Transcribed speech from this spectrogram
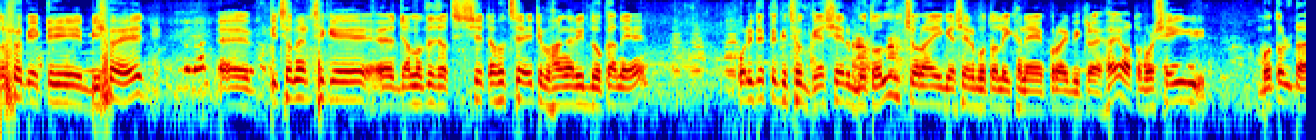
দর্শক, একটি বিষয়ে পিছনের থেকে জানাতে যাচ্ছি, সেটা হচ্ছে এটি ভাঙারি দোকানে পরিত্যক্ত কিছু গ্যাসের বোতল, চোরাই গ্যাসের বোতল এখানে ক্রয় বিক্রয় হয় অথবা সেই বোতলটা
